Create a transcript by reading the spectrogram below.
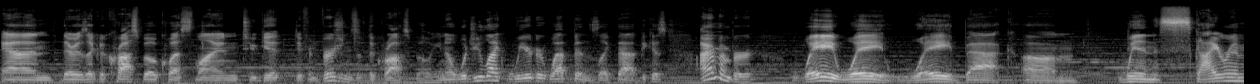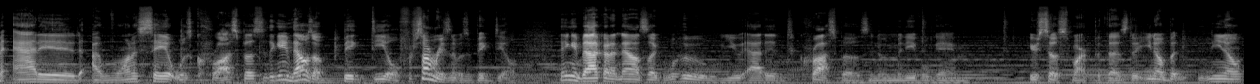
and there's like a crossbow quest line to get different versions of the crossbow. You know, would you like weirder weapons like that? Because I remember way, way, way back. Um, when Skyrim added, I want to say it was crossbows to the game, that was a big deal. For some reason, it was a big deal. Thinking back on it now, it's like, woohoo, you added crossbows into a medieval game. You're so smart, Bethesda. You know, but, you know,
